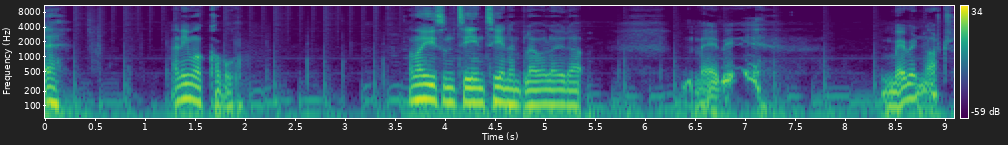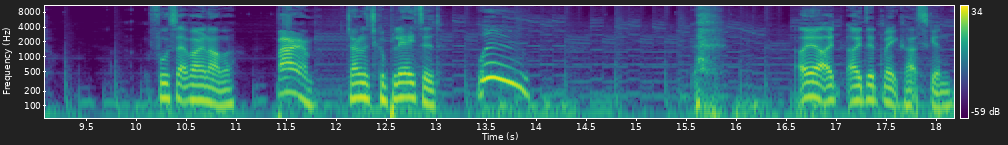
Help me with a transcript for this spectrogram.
Eh. I need more cobble. I might use some TNT and then blow a load up. Maybe. Maybe not. Full set of iron armor. BAM! Challenge completed. Woo! Oh yeah, I, I did make that skin.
